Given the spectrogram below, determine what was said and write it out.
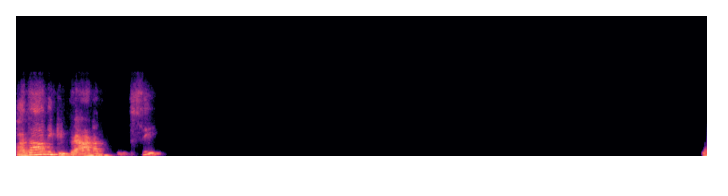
పదానికి ప్రాణం పూసి ఓ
